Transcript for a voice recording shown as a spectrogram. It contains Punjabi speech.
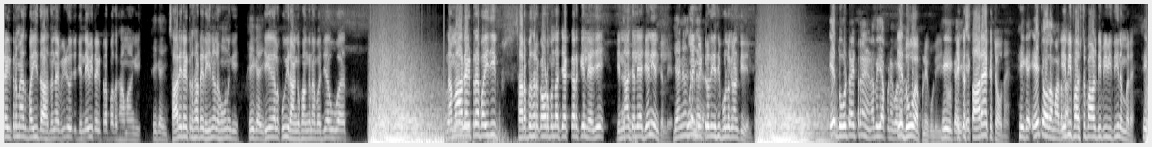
ਟਰੈਕਟਰ ਮੈਂ ਬਾਈ ਦੱਸ ਦਿੰਦਾ ਵੀਡੀਓ 'ਚ ਜਿੰਨੇ ਵੀ ਟਰੈਕਟਰ ਆਪਾਂ ਦਿਖਾਵਾਂਗੇ। ਠੀਕ ਹੈ ਜੀ। ਸਾਰੇ ਟਰੈਕਟਰ ਸਾਡੇ ਰੀਜਨਲ ਹੋਣਗੇ। ਠੀਕ ਹੈ ਜੀ। ਇਹ ਗੱਲ ਕੋਈ ਰੰਗ ਫੰਗ ਨਾ ਵੱਜਿਆ ਹੋਊਗਾ। ਨਵਾਂ ਟਰੈਕਟਰ ਹੈ ਬਾਈ ਜੀ ਸਰਵਿਸ ਰਿਕਾਰਡ ਬੰਦਾ ਚੈੱਕ ਕਰਕੇ ਲੈ ਜੇ ਜਿੰਨਾ ਚੱਲਿਆ ਜੈਨੂਇਨ ਚੱਲਿਆ। ਕੋਈ ਮੀਟਰ ਦੀ ਅਸੀਂ ਫੁੱਲ ਗਾਰੰਟੀ ਦੇਵਾਂਗੇ। ਇਹ ਦੋ ਟਰੈਕਟਰ ਨੇ ਨਾ ਬਈ ਆਪਣੇ ਕੋਲ? ਇਹ ਦੋ ਆਪਣੇ ਕੋਲ ਜੀ ਇੱਕ ਜੀ, ਇੱਕ- 17 ਇੱਕ 14 ਹੈ। ਠੀਕ ਹੈ ਇਹ 14 ਮਾਡਲ ਇਹ ਵੀ ਫਸਟ ਪਾਰਟੀ ਪੀਵੀ 30 ਨੰਬਰ ਹੈ। ਠੀਕ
